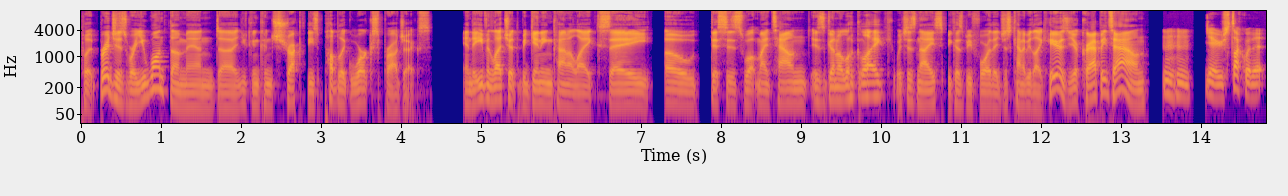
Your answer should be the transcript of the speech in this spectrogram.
put bridges where you want them and uh, you can construct these public works projects. And they even let you at the beginning kind of like say, oh, this is what my town is going to look like, which is nice because before they just kind of be like, here's your crappy town. hmm Yeah, you're stuck with it.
